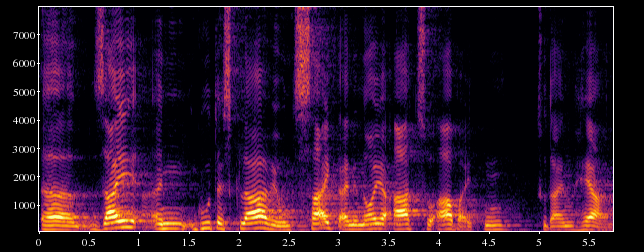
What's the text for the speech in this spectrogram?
äh, sei ein guter Sklave und zeigt eine neue Art zu arbeiten zu deinem Herrn.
